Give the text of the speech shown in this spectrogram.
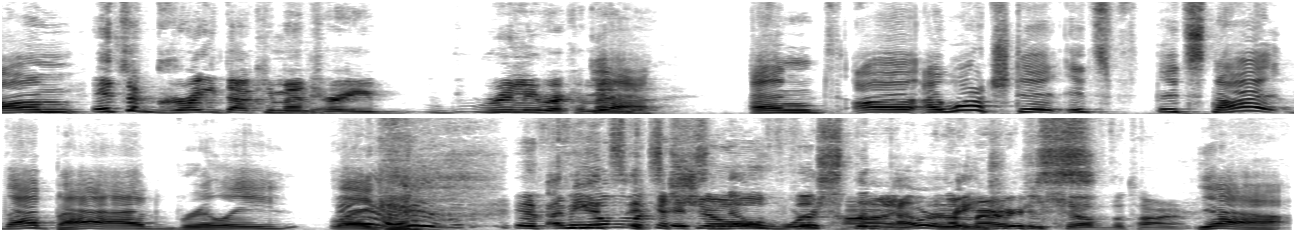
um It's a great documentary. Really recommend yeah. it. And uh, I watched it. It's it's not that bad, really. Like, It I mean, it's- like it's- a it's show no worse the than Power an American Rangers. show of the time. yeah,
